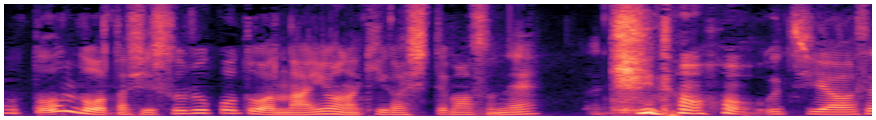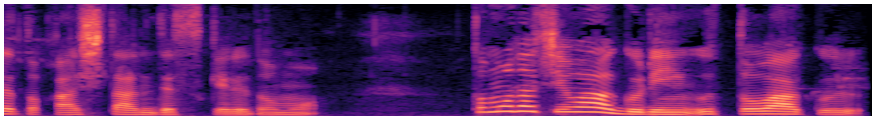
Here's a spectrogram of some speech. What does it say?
ほとんど私することはないような気がしてますね。昨日打ち合わせとかしたんですけれども。友達はグリーンウッドワーク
